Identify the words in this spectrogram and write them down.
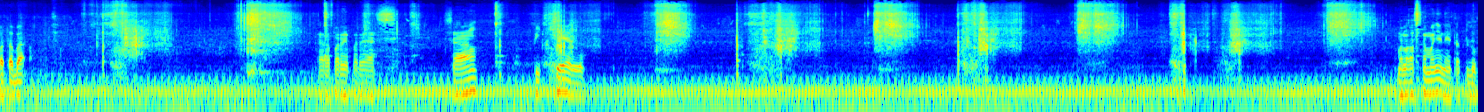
pataba. Para pare-parehas. Isang pichel. Malakas naman yan eh, tatlo.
